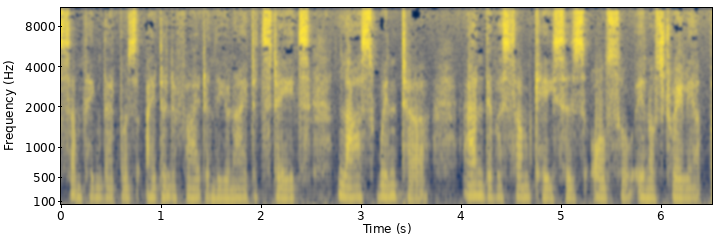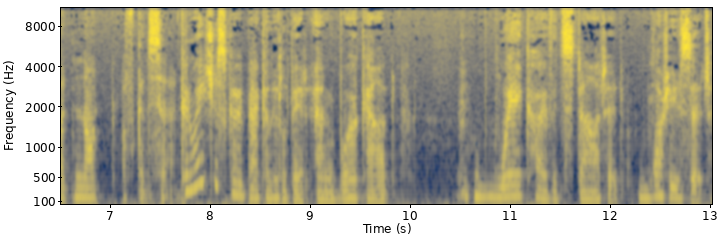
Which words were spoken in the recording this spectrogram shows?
something that was identified in the United States last winter, and there were some cases also in Australia, but not of concern. Can we just go back a little bit and work out where COVID started? What is it?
